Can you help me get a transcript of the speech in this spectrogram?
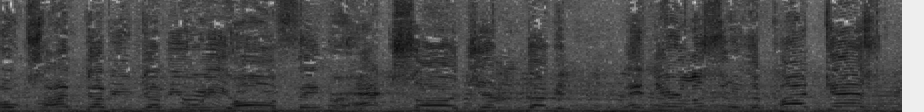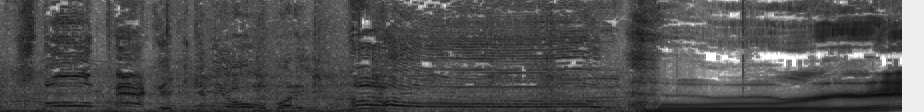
folks. I'm WWE Hall of Famer Hacksaw Jim Duggan, and you're listening to the podcast Small Package. Give me a hold, buddy. Ho!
